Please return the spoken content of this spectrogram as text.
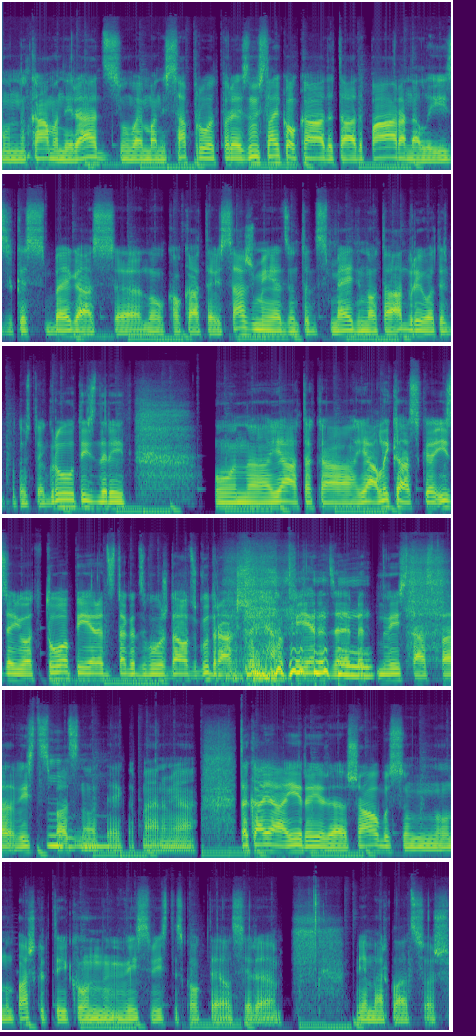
Un kā man ir redzams, un vai mani saprot pareizi. Nu, visu laiku kaut kāda tāda pāranalīze, kas beigās nu, kaut kā tevi sažmiedz, un tad es mēģinu no tā atbrīvoties. Protams, to ir grūti izdarīt. Un, jā, tā kā jā, likās, ka izējot to pieredzi, tagad būšu daudz gudrāks šajā pieredzē, bet viss, tas pats mm. notiek. Apmēram, jā. Tā kā jā, ir, ir šaubas un, un, un paškritika, un viss, viss tas kokteils ir vienmēr klātsošs.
